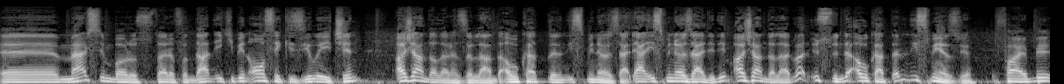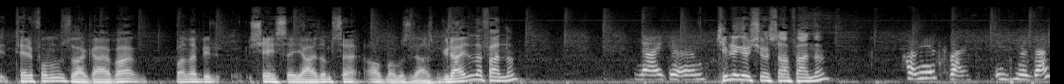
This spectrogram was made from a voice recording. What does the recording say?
Ee, Mersin Barosu tarafından 2018 yılı için ajandalar hazırlandı. Avukatların ismine özel. Yani ismine özel dediğim ajandalar var. Üstünde avukatların ismi yazıyor. Fay bir telefonumuz var galiba. Bana bir şeyse yardımsa almamız lazım. Günaydın efendim. Günaydın. Kimle görüşüyoruz efendim? Hamiyet ben İzmir'den.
